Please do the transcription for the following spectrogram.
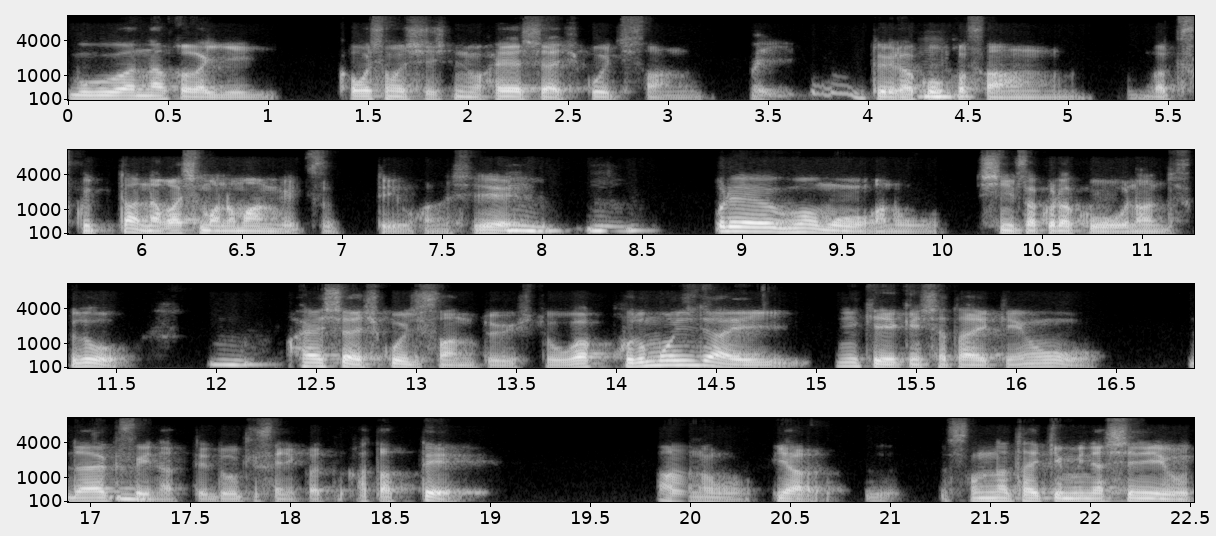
僕が仲がいい、鹿児島出身の林家彦一さんはい。という落語家さんが作った長島の満月っていうお話で、うん。うん。これはもうあの、新作落語なんですけど、うん。林家彦司さんという人が子供時代に経験した体験を大学生になって同級生にか語って、あの、いや、そんな体験みんなしてねえよっ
